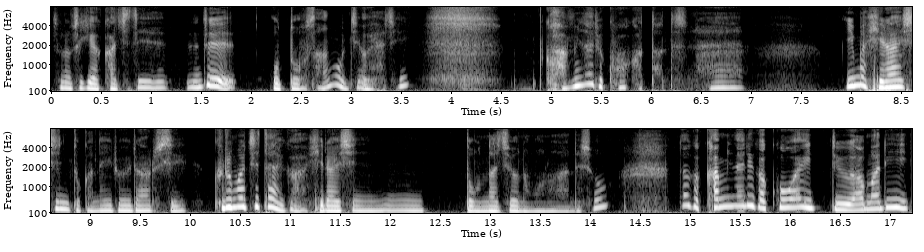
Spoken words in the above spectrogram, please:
その次が火事ででお父さんうち親父。雷怖かったんですね。今避雷針とかねいろいろあるし車自体が避雷針と同じようなものなんでしょ？なんか雷が怖いっていうあまり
